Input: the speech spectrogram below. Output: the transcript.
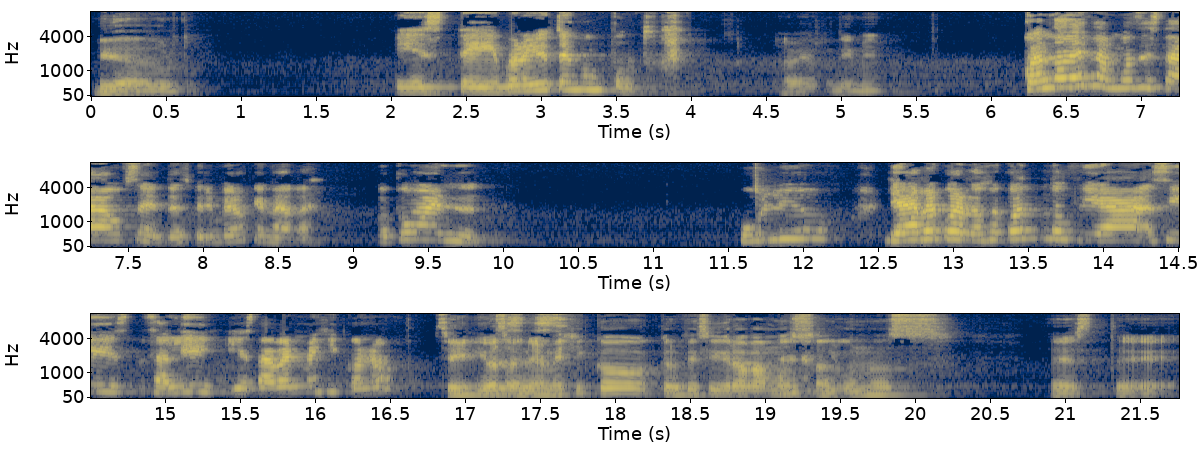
vida de adulto. Este, bueno, yo tengo un punto. A ver, dime. ¿Cuándo dejamos de estar ausentes? Primero que nada. Fue como en julio. Ya recuerdo, fue cuando fui a. Sí, salí y estaba en México, ¿no? Sí, ibas a venir a México. Creo que sí grabamos algunos. Este.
